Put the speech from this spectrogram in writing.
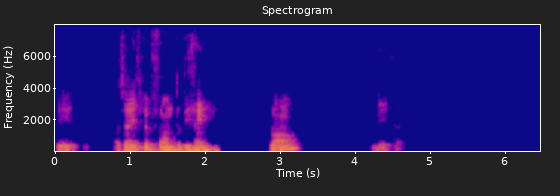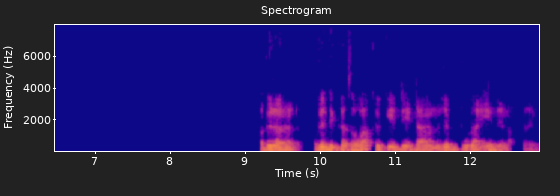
ठीक अच्छा इस पर फॉर्म तो दिया ही फ्रॉम डेटा अभी अभी दिक्कत होगा क्योंकि डेटा में मुझे पूरा ए देना पड़ेगा।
